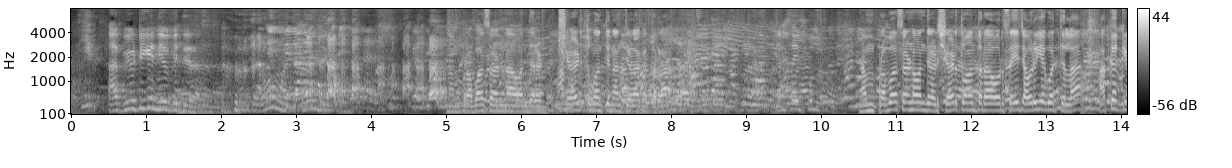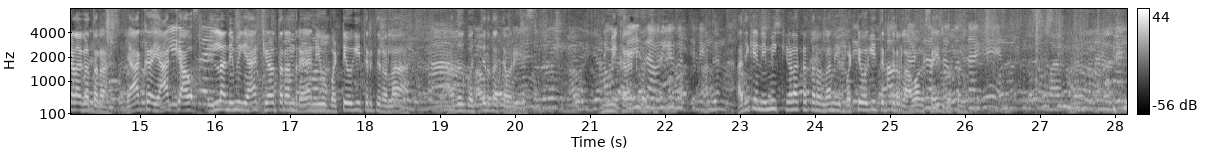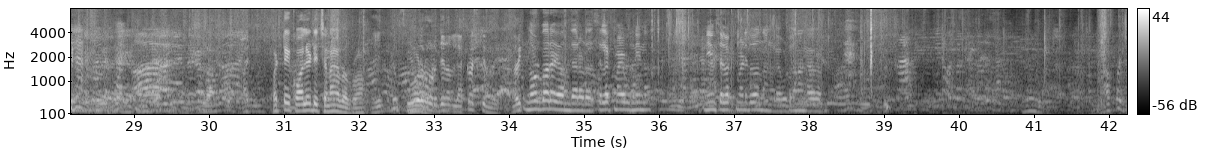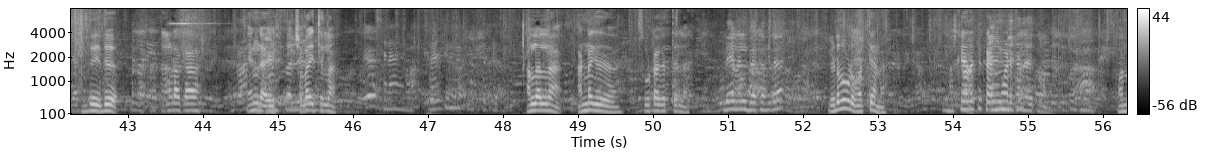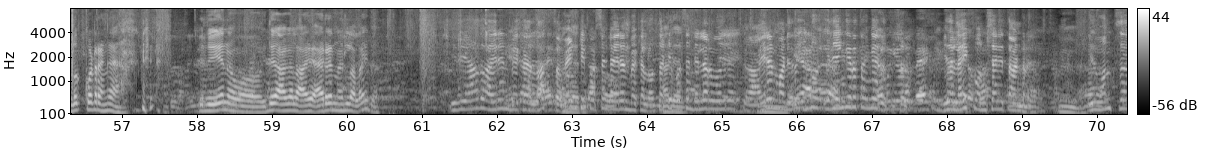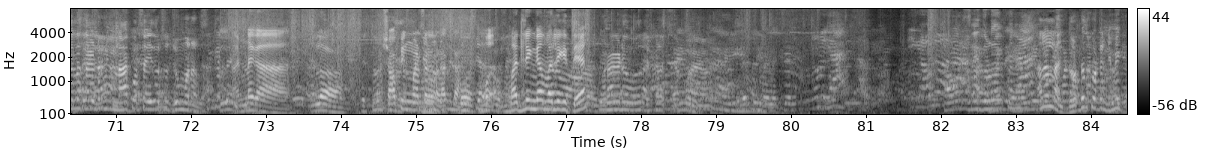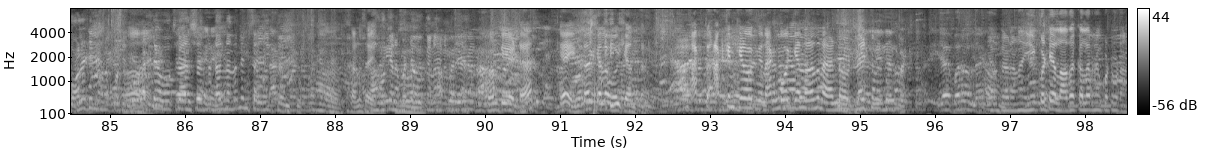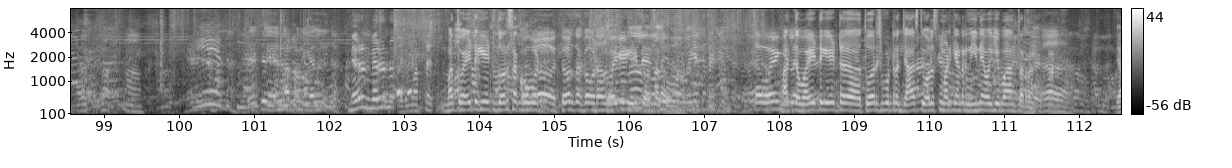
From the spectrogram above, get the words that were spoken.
ಆ ಬ್ಯೂಟಿಗೆ ನೀವು ಬಿದ್ದೀರ? ನಮ್ಮ ಪ್ರಭಾಸ್ ಅಣ್ಣ ಒಂದೆರಡು ಶರ್ಟ್ ತೊಗೊಂತೀನಿ ಅಂತ ಹೇಳಕತ್ತಾರ. ನಮ್ಮ ಪ್ರಭಾಸ್ ಅಣ್ಣ ಒಂದೆರಡು ಶರ್ಟ್ ತೊಗೊಂತಾರ ಅವ್ರ ಸೈಜ್ ಅವರಿಗೆ ಗೊತ್ತಿಲ್ಲ ಅಕ್ಕ ಕೇಳಕತ್ತಾರ. ಯಾಕೆ ಯಾಕೆ ಇಲ್ಲ ನಿಮಗೆ ಯಾಕೆ ಕೇಳ್ತಾರಂದ್ರೆ ನೀವು ಬಟ್ಟೆ ಒಗಿತಿರ್ತೀರಲ್ಲ ಅದು ಗೊತ್ತಿರ್ತೈತೆ ಅವ್ರಿಗೆ. ನಿಮಗೆ ಕರೆಕ್ಟ್ ಅದಕ್ಕೆ ನಿಮಗೆ ಕೇಳಕತ್ತಾರಲ್ಲ ನೀವು ಬಟ್ಟೆ ಒಗಿತಿರ್ತೀರಲ್ಲ ಅವಾಗ ಸೈಜ್ ಗೊತ್ತಾಗ ಬಟ್ಟೆ ಕ್ವಾಲಿಟಿ ಚೆನ್ನಾಗದ ಬ್ರೋ ನೋಡ್ಬಾರ ಒಂದೆರಡು. ಸೆಲೆಕ್ಟ್ ಮಾಡ್ಬಿಡು ನೀನು. ನೀನು ಸೆಲೆಕ್ಟ್ ಮಾಡಿದ್ರು ನಂಗೆ ಆಗಲ್ಲ. ಇದು ಇದು. ನೋಡಕ್ಕ ಹೆಂಗ? ಚಲೋ ಐತಿಲ್ಲ? ಅಲ್ಲಲ್ಲ ಅಣ್ಣಗೆ ಸೂಟ್ ಆಗುತ್ತಿಲ್ಲ. ಪ್ಲೇನಲ್ಲಿ ಬೇಕಂದ್ರೆ? ಹಿಡಿದು ಬಿಡು ಮತ್ತೇನು? ಅದಕ್ಕೆ ಹಂಗೆ ಮಾಡ್ತೀನಿ ಒಂದು ಲುಕ್ ಕೊಡ್ರಿ ಹಂಗ. ಇದು ಏನು ಇದೇ ಆಗಲ್ಲ ಐರನ್ ಇಲ್ಲಲ್ಲ ಇದು? ಇದು ಯಾವುದು ಐರನ್ ಬೇಕಲ್ಲ ಸೆವೆಂಟಿ ಪರ್ಸೆಂಟ್ ಐರನ್ ಬೇಕಲ್ಲ ತರ್ಟಿ ಪರ್ಸೆಂಟ್ ಎಲ್ಲರೂ ಹೋದ್ರೆ ಐರನ್ ಮಾಡಿದ್ರೆ ಇನ್ನು ಇದು ಹೆಂಗಿರುತ್ತೆ ಹಂಗೆ ಇರುತ್ತೆ ಸರ್. ಇದು ಲೈಫ್ ಒಂದ್ಸರಿ ತಗೊಂಡ್ರೆ. ಇದು ಒಂದು ಸಲ ತಗೊಂಡ್ರೆ ನಿಮ್ಗೆ ನಾಲ್ಕು ವರ್ಷ ಐದು ವರ್ಷ ಜುಮ್ ಅನ್ನಲ್ಲ. ಅಣ್ಣಗ ಇಲ್ಲ ಶಾಪಿಂಗ್ ಮಾಡ್ತಾರೆ ಅಕ್ಕ ಮೊದ್ಲಿಂಗ ಮೊದ್ಲಿಗಿತ್ತೆ. ಹೊರಗಡೆ ಹೋದ್ರೆ ಅಲ್ಲಲ್ಲ ದೊಡ್ಡದು ಕೊಟ್ಟೆ ನಿಮಗೆ ಕ್ವಾಲಿಟಿ ನೋಡಕ್ ಕೊಟ್ಟಿದ್ದೀನಿ ಬಟ್ಟೆ ಓಕೆ ಅಂತ ಡನ್ ಅಂದ್ರೆ ನಿಮ್ಗೆ ಸೈಜ್ ಸಣ್ಣ ಸೈಜ್ ಓಕೆನಾ ಬಟ್ಟೆ ಓಕೆನಾ ನಿಮಗೆ? ಟ್ವೆಂಟಿ ಏಟ್ ಏ ಇಂಥವ್ಕೆಲ್ಲ ಓಕೆ ಅಂತ. ಅಕ್ಕ ಅಕ್ಕನ ಕೇಳೋದು ನೀನು ಅಕ್ಕ ಓಕೆ ಅಂತ ಅಂದ್ರೆ ಅಣ್ಣ okay. ಈ ಈಗ ಕೊಟ್ಟಿಯಲ್ಲ ಅದ ಕಲರ್ನೇ ಕೊಟ್ಬಿಡ ಹಾಂ. Maroon maroon. ಮಸ್ತ್ ಮತ್ತೆ ವೈಟ್ ಗೀಟ್ ತೋರ್ಸಕ್ ಹೋಗ್ಬೋದು ತೋರ್ಸಕ್ ಹೋಗ್ಬಿಡ ಹೋಗಿ ಮತ್ತೆ ವೈಟ್ ಗೇಟ್ ತೋರಿಸ್ಬಿಟ್ರೆ ಜಾಸ್ತಿ ಹೊಲಸು ಮಾಡ್ಕೊಂಡ್ರೆ ನೀನೇ ಹೋಗಿ ಬಾ ಅಂತಾರ.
